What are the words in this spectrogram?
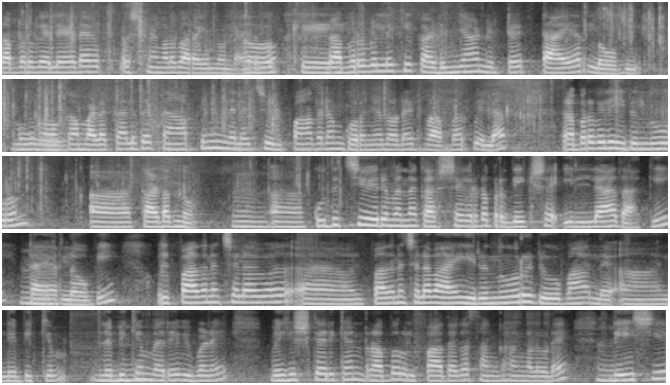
റബ്ബർ വിലയുടെ പ്രശ്നങ്ങൾ പറയുന്നുണ്ടായിരുന്നു. റബ്ബർ വിലയ്ക്ക് കടിഞ്ഞാണിട്ട് ടയർ ലോബി. നമുക്ക് നോക്കാം മഴക്കാലത്ത് ടാപ്പിംഗ് നിലച്ച് ഉൽപാദനം കുറഞ്ഞതോടെ റബ്ബർ വില റബ്ബർ വില ഇരുന്നൂറും കടന്നു. കുതിച്ചുയരുമെന്ന കർഷകരുടെ പ്രതീക്ഷ ഇല്ലാതാക്കി ടയർ ലോബി. ഉൽപാദന ചെലവ് ഉൽപാദന ചെലവായി ഇരുന്നൂറ് രൂപ ലഭിക്കും ലഭിക്കും വരെ വിപണി ബഹിഷ്കരിക്കാൻ റബ്ബർ ഉൽപാദക സംഘങ്ങളുടെ ദേശീയ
